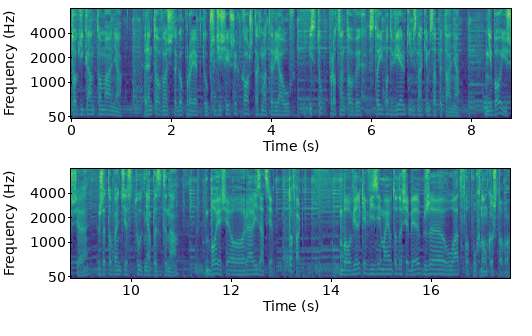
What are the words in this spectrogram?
to gigantomania. Rentowność tego projektu przy dzisiejszych kosztach materiałów i stóp procentowych stoi pod wielkim znakiem zapytania. Nie boisz się, że to będzie studnia bez dna? Boję się o realizację. To fakt. Bo wielkie wizje mają to do siebie, że łatwo puchną kosztowo.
